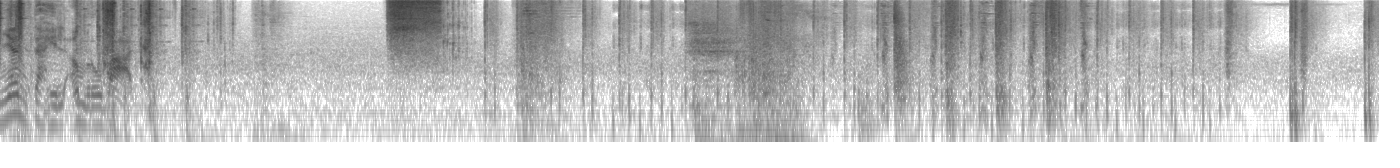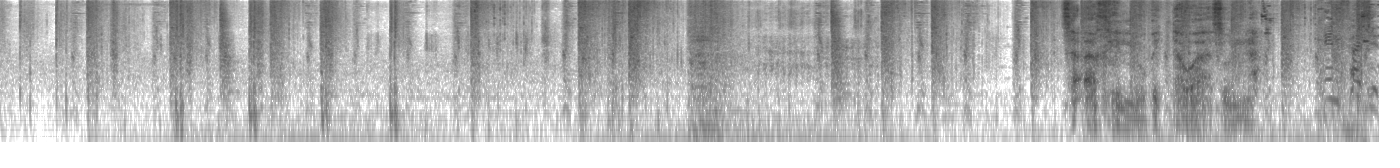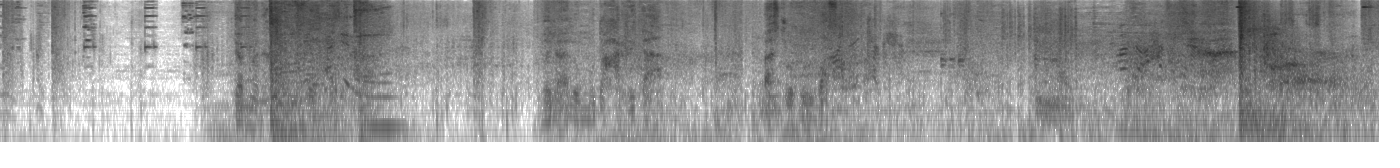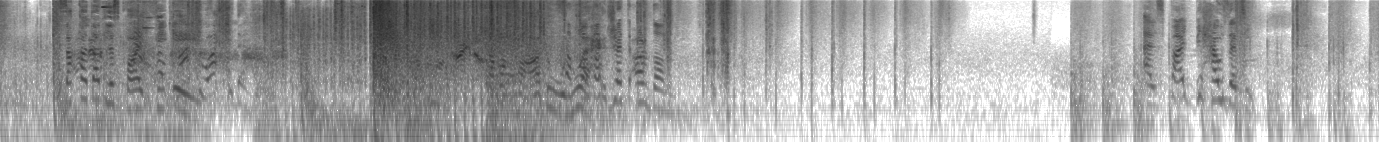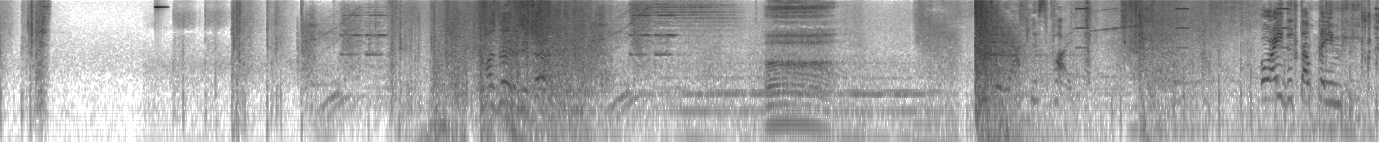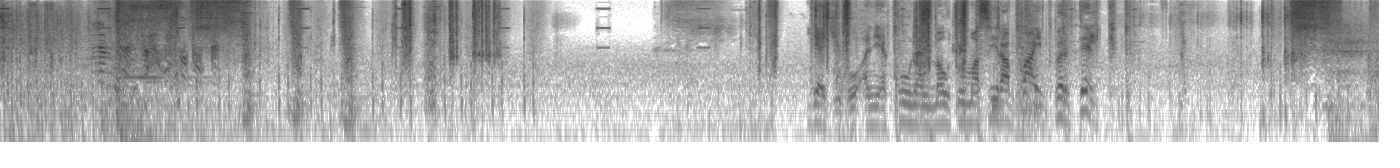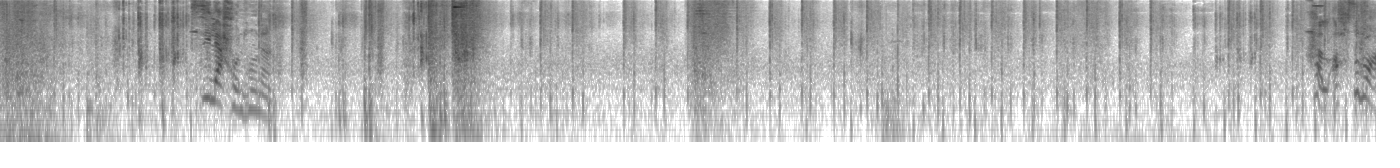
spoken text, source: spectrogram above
لم ينتهي الأمر بعد. سأخل بالتوازن. انفجري انفجري ظلال متحركة. أسلب البصر. سقطت السبايك في اي تبقى عدو واحد. جت أرضا. آه. أعيد التلقيم. لم تنجح خطتك يجب أن يكون الموت مصير بايبر تلك. سلاح هنا.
